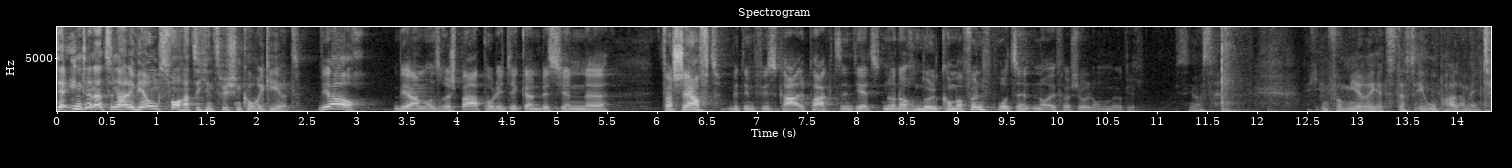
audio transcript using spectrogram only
der Internationale Währungsfonds hat sich inzwischen korrigiert. Wir auch. Wir haben unsere Sparpolitik ein bisschen äh, verschärft. Mit dem Fiskalpakt sind jetzt nur noch 0,5 Prozent Neuverschuldung möglich. Wissen Sie was? Ich informiere jetzt das EU-Parlament.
